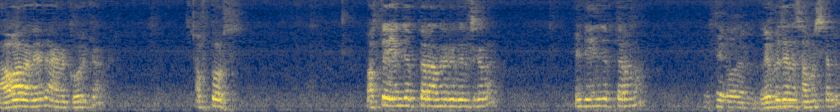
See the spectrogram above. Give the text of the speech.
రావాలనేది ఆయన కోరిక. అఫ్ కోర్స్ వస్తే ఏం చెప్తారో అందరికీ తెలుసు కదా? ఏంటి ఏం చెప్తారమ్మా? విభజన సమస్యలు?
